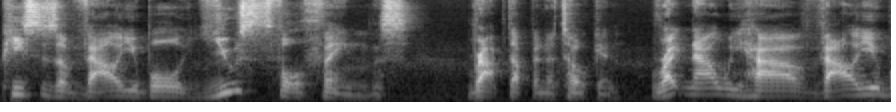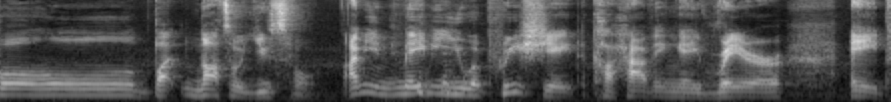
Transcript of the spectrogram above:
pieces of valuable useful things wrapped up in a token. Right now we have valuable but not so useful. I mean, maybe you appreciate having a rare ape,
